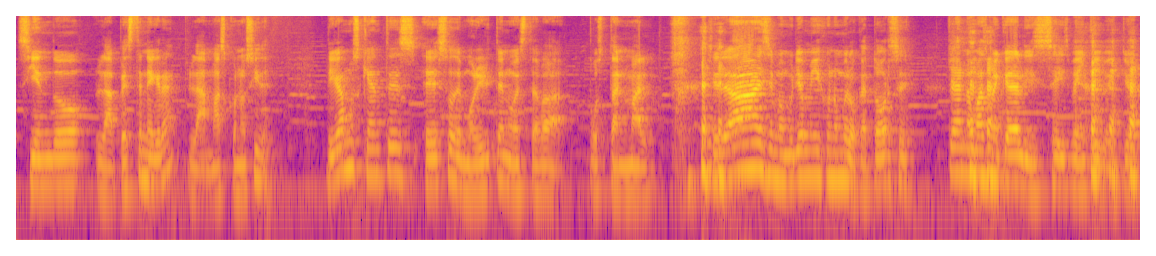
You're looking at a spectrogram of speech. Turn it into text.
siendo la peste negra la más conocida. Digamos que antes eso de morirte no estaba pues tan mal. Ay, se me murió mi hijo número 14. Ya nomás me queda el 16, 20 y 28.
